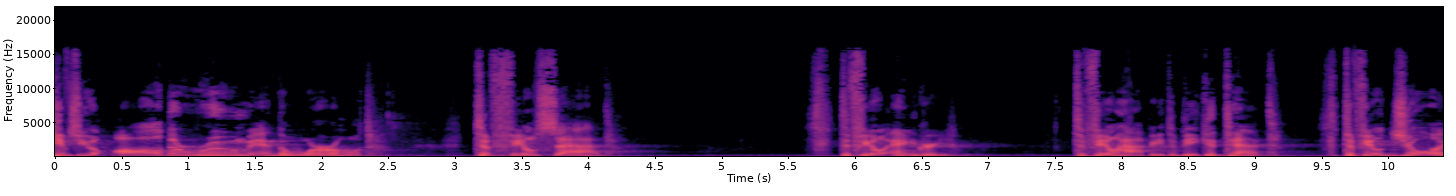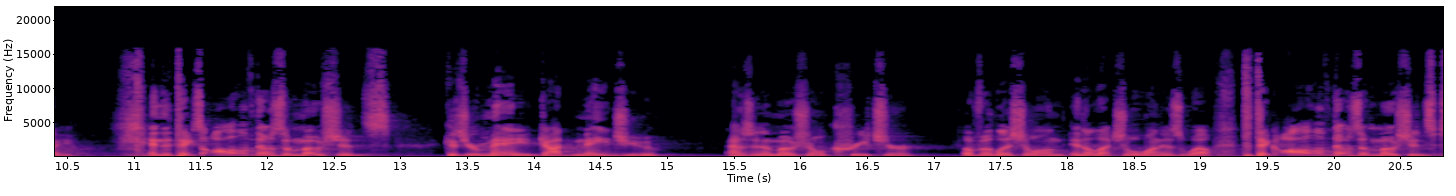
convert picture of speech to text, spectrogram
gives you all the room in the world to feel sad, to feel angry, to feel happy, to be content, to feel joy. And it takes all of those emotions, because you're made, God made you as an emotional creature, a volitional and intellectual one as well, to take all of those emotions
